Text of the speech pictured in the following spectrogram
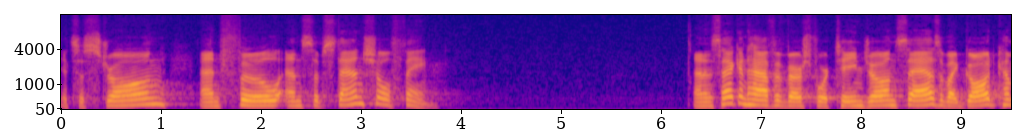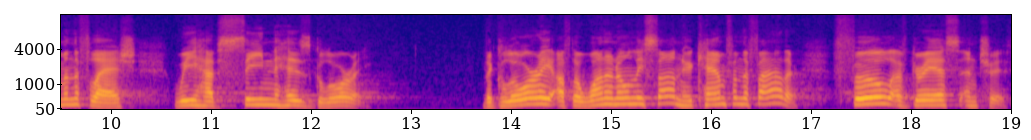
it's a strong and full and substantial thing. And in the second half of verse 14, John says about God come in the flesh, we have seen his glory. The glory of the one and only Son who came from the Father, full of grace and truth.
